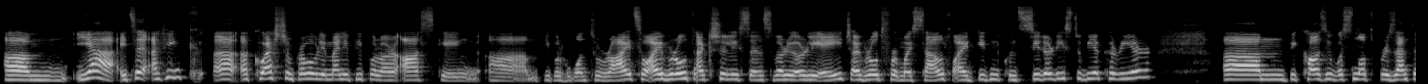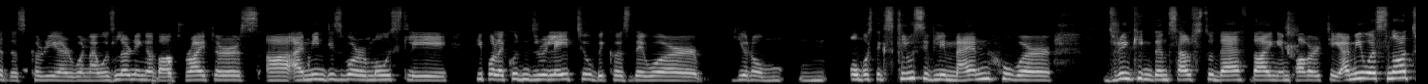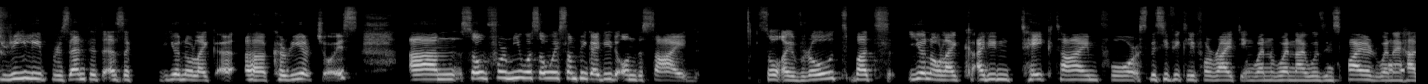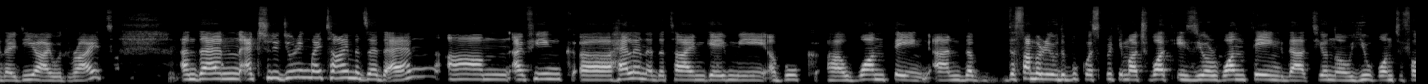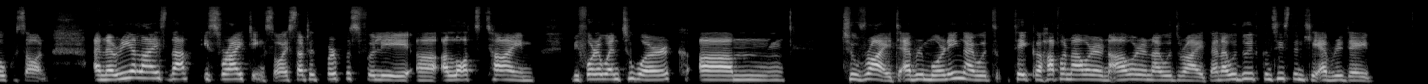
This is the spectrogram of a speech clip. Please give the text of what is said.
Um, yeah, it's a, I think uh, a question probably many people are asking. Um, people who want to write. So I wrote actually since very early age. I wrote for myself. I didn't consider this to be a career um, because it was not presented as career when I was learning about writers. Uh, I mean, these were mostly people I couldn't relate to because they were, you know, almost exclusively men who were drinking themselves to death, dying in poverty. I mean, it was not really presented as a you know like a, a career choice. Um, so for me, was always something I did on the side so i wrote but you know like i didn't take time for specifically for writing. When when i was inspired when i had idea i would write. And then actually during my time at zn um, i think uh, helen at the time gave me a book uh, one thing. And the, the summary of the book was pretty much what is your one thing that you know you want to focus on? And i realized that is writing. So i started purposefully uh, a lot time before i went to work um, to write every morning. I would take a half an hour, an hour, and I would write. And I would do it consistently every day.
